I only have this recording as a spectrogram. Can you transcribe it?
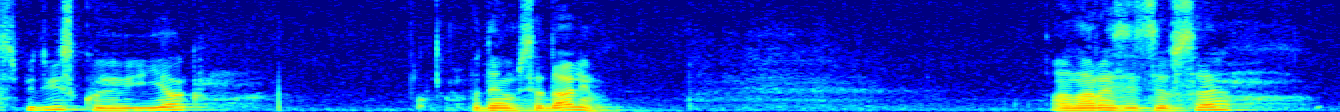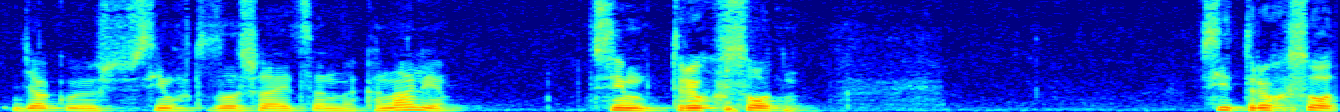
з підвіскою і як. Подивимося далі. А наразі це все. Дякую всім, хто залишається на каналі. Всім 300. Всі 300.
